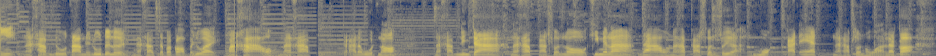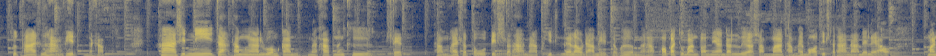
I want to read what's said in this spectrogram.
นี้นะครับดูตามในรูปได้เลยนะครับ จะประกอบไปด้วยม้าขาวนะครับกับอาราวุธเนาะนะครับนินจานะครับการ์ดส่วนโลคิเมล่าดาวนะครับการ์ดส่วนเสื้อหมวกการ์ดแอดนะครับส่วนหัวแล้วก็สุดท้ายคือห่างพิษนะครับ 5 ชิ้นนี้จะทำงานร่วมกันนะครับ นั่นคือเซต ทำให้ศัตรูติดสถานะพิษ และเราดาเมจจะเพิ่มนะครับ เพราะปัจจุบันตอนนี้ดันเรือสามารถทำให้บอสติดสถานะได้แล้ว มัน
